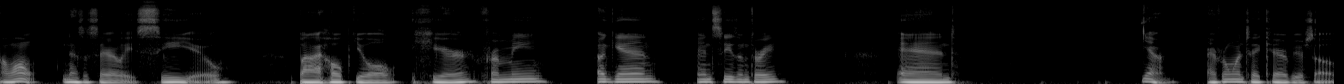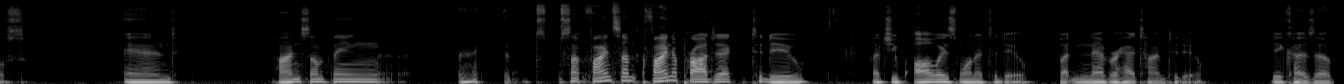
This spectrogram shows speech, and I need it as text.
I won't necessarily see you, but I hope you'll hear from me again in season three. And yeah, everyone take care of yourselves and find something some, find some find a project to do that you've always wanted to do but never had time to do because of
